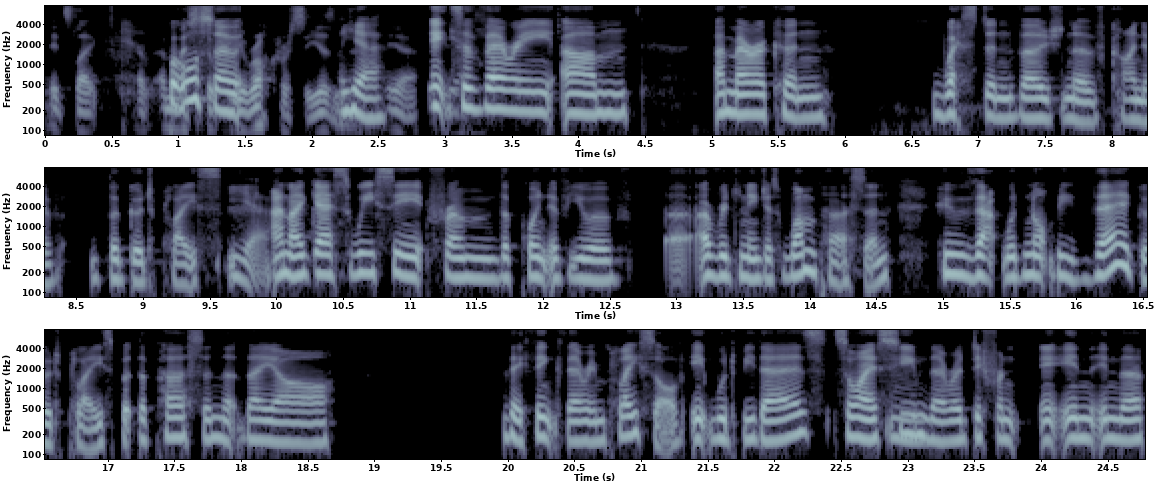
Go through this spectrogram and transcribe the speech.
it's like a, a But also- bureaucracy, isn't it? Yeah. Yeah. It's Yeah. a very um, American Western version of kind of the good place. Yeah. And I guess we see it from the point of view of uh, originally just one person who that would not be their good place, but the person that they are, they think they're in place of, it would be theirs. So I assume there are different in in the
